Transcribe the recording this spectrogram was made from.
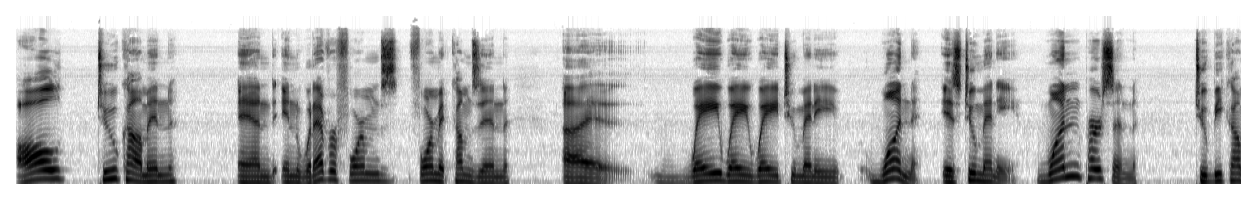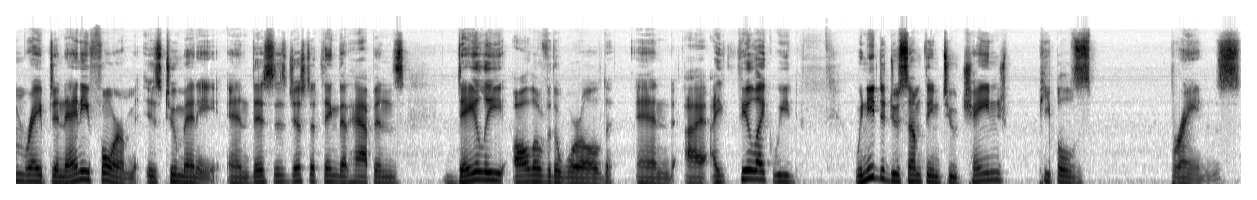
all too common and in whatever forms form it comes in uh way way way too many one is too many one person to become raped in any form is too many. And this is just a thing that happens daily all over the world. And i, I feel like we we need to do something to change people's brains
